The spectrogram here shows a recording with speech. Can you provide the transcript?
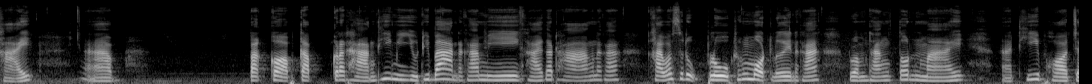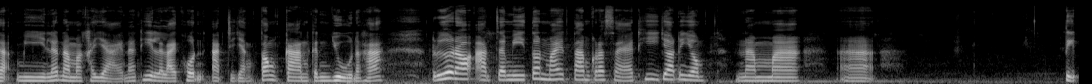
ขายอ่า ประกอบกับกระถางที่มีอยู่ที่บ้านนะคะ มีขายกระถางนะคะ ขายวัสดุปลูกทั้งหมดเลยนะคะ รวมทั้งต้นไม้ที่พอจะมีแล้วนำมาขยายนะที่หลายๆ คนอาจจะยังต้องการกันอยู่นะคะ หรือเราอาจจะมีต้นไม้ตามกระแสที่ยอดนิยมนำมาา ติด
